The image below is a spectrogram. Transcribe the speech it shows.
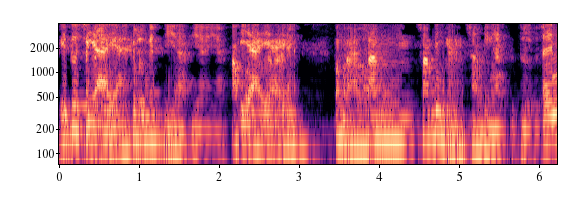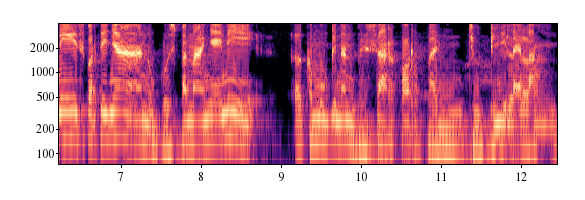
Itu sekelumit iya. sekelumit Iya iya iya. apa Iya, iya, iya. Pembahasan sampingan. Sampingan betul Gus. Ini sepertinya anu Gus penanya ini eh, kemungkinan besar korban judi lelang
